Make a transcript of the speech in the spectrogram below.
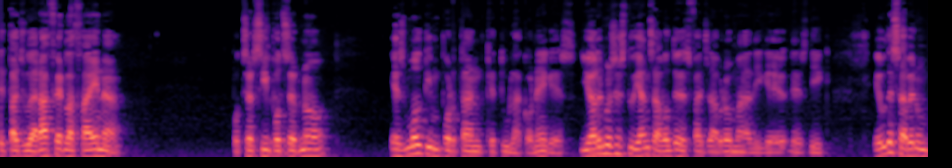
t'ajudarà a fer la faena, potser sí, Sí. potser no, és molt important que tu la conegues. Jo als Mm. meus estudiants a voltes els faig la broma, digue, les dic, heu de saber un,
